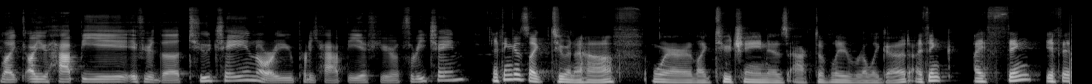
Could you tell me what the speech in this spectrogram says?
Like are you happy if you're the two Chane or are you pretty happy if you're three Chane I think it's like two and a half, where like two Chane is actively really good. I think I think if it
